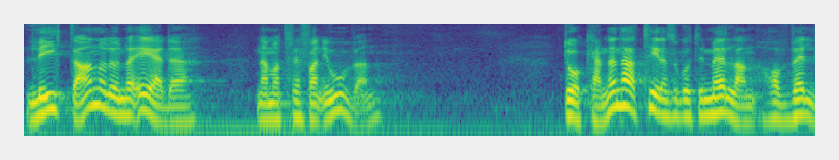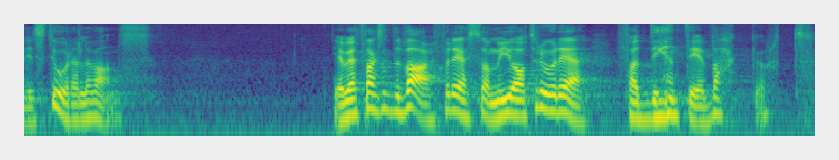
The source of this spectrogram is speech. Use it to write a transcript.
Lite annorlunda är det när man träffar en ovän. då kan den här tiden som gått emellan ha väldigt stor relevans. Jag vet faktiskt inte varför det är så, men jag tror det är för att det inte är vackert.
